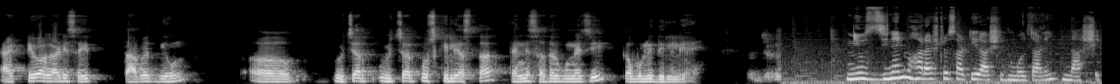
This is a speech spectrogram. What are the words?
ॲक्टिवा गाडीसहित ताब्यात घेऊन विचार विचारपूस केली असता त्यांनी सदर गुन्ह्याची कबुली दिलेली आहे. न्यूज जी महाराष्ट्रासाठी राशीद मुलतानी नाशिक.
